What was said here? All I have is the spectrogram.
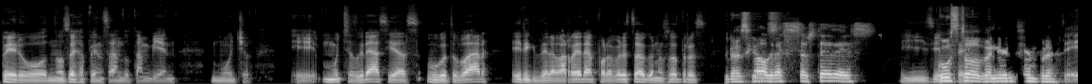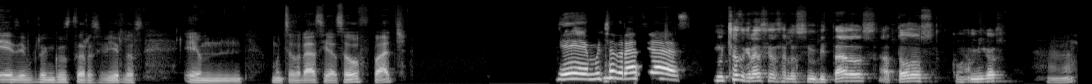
pero nos deja pensando también mucho. Eh, muchas gracias, Hugo Tobar, Eric de la Barrera, por haber estado con nosotros. Gracias. No, gracias a ustedes. Y siempre, gusto venir siempre. Sí, siempre un gusto recibirlos. Eh, muchas gracias, Of Patch. Yeah, muchas gracias. Muchas gracias a los invitados, a todos, como amigos. Ajá.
